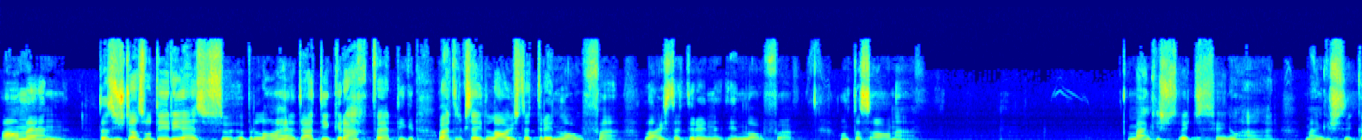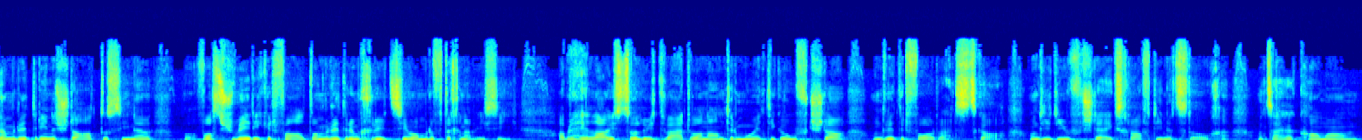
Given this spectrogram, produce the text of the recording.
Amen. Das ist das, was dir Jesus überlassen hat. Er hat dich gerechtfertigt. Und er hat gesagt, lass uns da drin laufen. Lass uns da drin laufen. Und das annehmen. Und manchmal wird es hin und her. Manchmal gehen wir wieder in einen Status hinein, wo es schwieriger fällt, wo wir wieder im Kreuz sind, wo wir auf den Knien sind. Aber hey, lass uns so Leute werden, die einander ermutigen, aufzustehen und wieder vorwärts zu gehen und in die Auferstehungskraft hineinzutauchen und zu sagen, come on.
